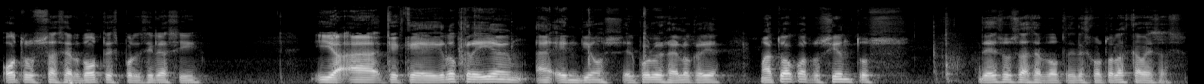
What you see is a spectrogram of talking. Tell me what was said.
otros sacerdotes, por decirle así, y que, que, no creían en Dios, el pueblo de Israel no creía. Mató a 400 de esos sacerdotes, les cortó las cabezas.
